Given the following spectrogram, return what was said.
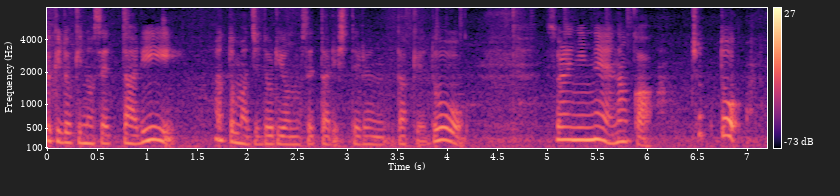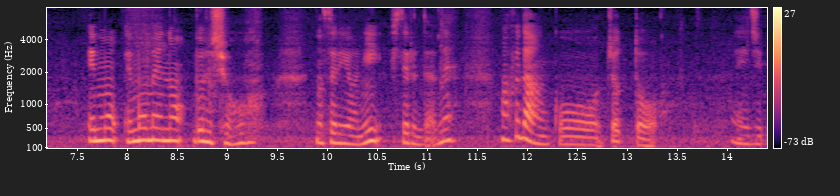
時々載せたりあとま自撮りを載せたりしてるんだけどそれにねなんかちょっとエモエモめの文章を載せるようにしてるんだよね。まあ、普段こうちょっと、え、自己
